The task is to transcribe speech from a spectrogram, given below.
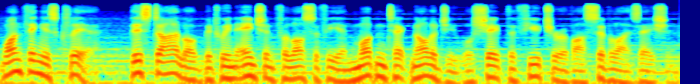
one thing is clear this dialogue between ancient philosophy and modern technology will shape the future of our civilization.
